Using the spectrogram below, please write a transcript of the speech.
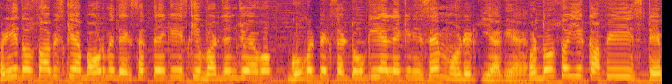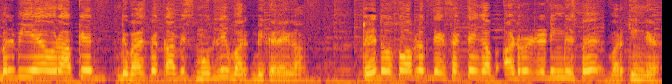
और ये दोस्तों आप इसके अबाउट में देख सकते हैं कि इसकी वर्जन जो है वो गूगल पिक्सल 2 की है, लेकिन इसे मॉडिट किया गया है। और दोस्तों ये काफ़ी स्टेबल भी है और आपके डिवाइस पे काफ़ी स्मूथली वर्क भी करेगा। तो ये दोस्तों आप लोग देख सकते हैं कि अब ऑटो रेटिंग भी इस पे वर्किंग है।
